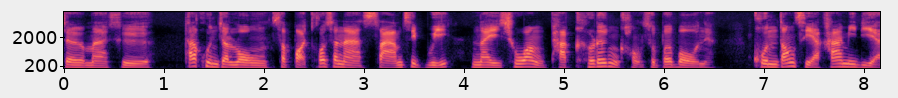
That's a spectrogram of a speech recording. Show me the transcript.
เจอมาคือ ถ้าคุณจะลงสปอตโฆษณา 30 วิในช่วงพักครึ่งของ Super Bowl เนี่ยคุณต้องเสียค่า media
